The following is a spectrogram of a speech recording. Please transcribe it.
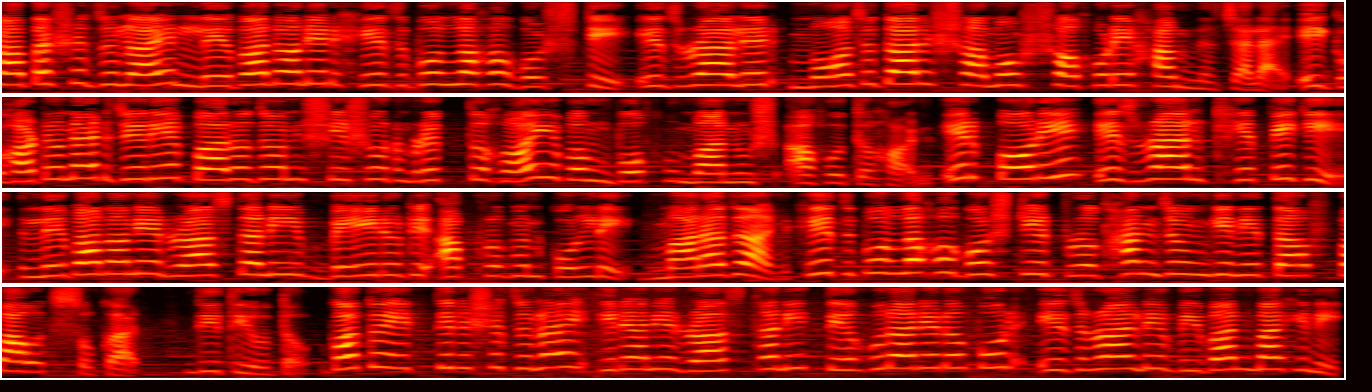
সাতাশে জুলাই লেবাননের হেজবুল্লাহ গোষ্ঠী ইসরায়েলের মজদার শামস শহরে হামলা চালায়। এই ঘটনার জেরে বারো জন শিশুর মৃত্যু হয় এবং বহু মানুষ আহত হন। এরপরে ইসরায়েল খেপে গিয়ে লেবাননের রাজধানী বেইরুটে আক্রমণ করলে মারা যান হিজবুল্লাহ গোষ্ঠীর প্রধান জঙ্গি নেতা ফাউদ সুকার। দ্বিতীয়ত, গত একত্রিশে জুলাই ইরানের রাজধানী তেহরানের ওপর ইসরায়েলি বিমান বাহিনী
